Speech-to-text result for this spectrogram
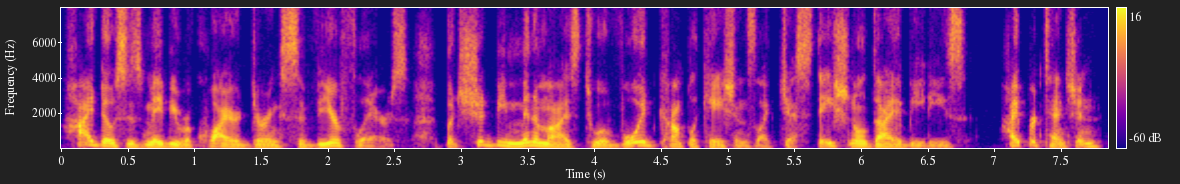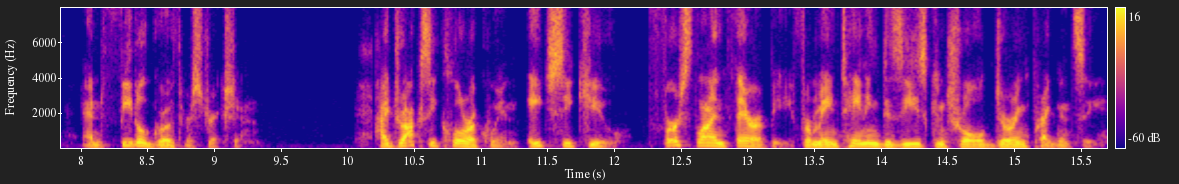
High doses may be required during severe flares, but should be minimized to avoid complications like gestational diabetes, hypertension, and fetal growth restriction. Hydroxychloroquine, HCQ, first line therapy for maintaining disease control during pregnancy.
